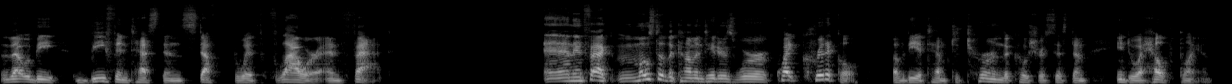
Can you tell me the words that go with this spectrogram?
That would be beef intestines stuffed with flour and fat. And in fact, most of the commentators were quite critical of the attempt to turn the kosher system into a health plan.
